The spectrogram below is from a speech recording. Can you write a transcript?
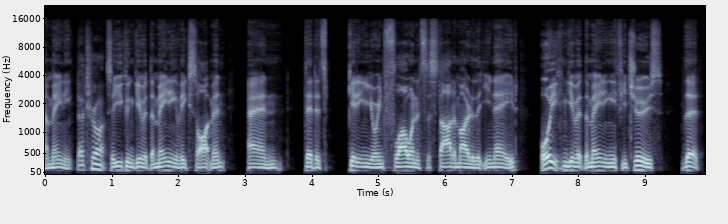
a meaning. That's right. So you can give it the meaning of excitement and that it's getting you in flow and it's the starter motor that you need, or you can give it the meaning if you choose that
